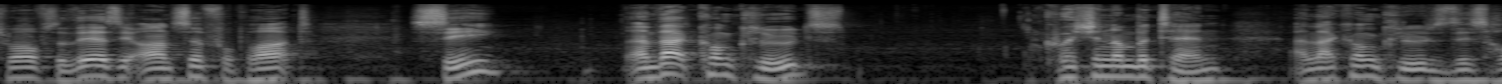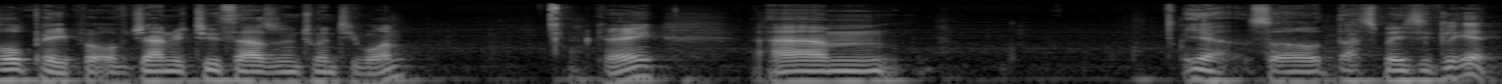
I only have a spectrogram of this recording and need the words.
12 so there's the answer for part C. And that concludes question number 10 and that concludes this whole paper of January 2021 okay. Um, yeah so that's basically it.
